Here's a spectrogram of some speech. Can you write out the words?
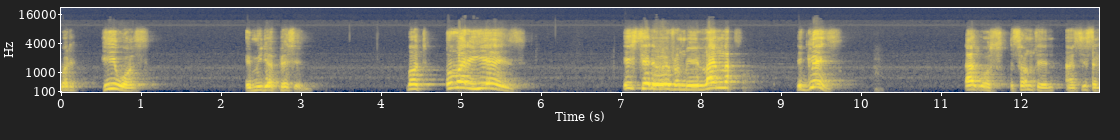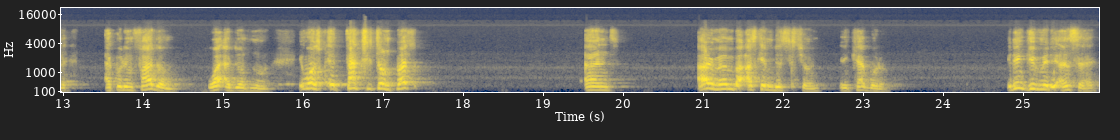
But he was a media person. But over the years, he stayed away from the limelight, the glaze. That was something, and she said, I couldn't fathom why I don't know. It was a taciturn person. And I remember asking this question in Kiagbodo. He didn't give me the answer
